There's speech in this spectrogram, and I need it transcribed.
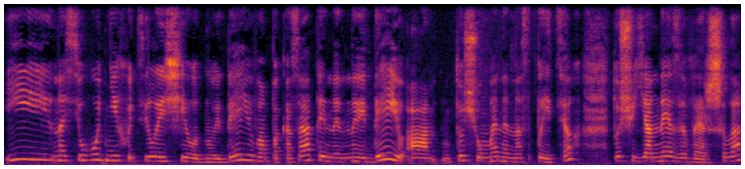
і на сьогодні хотіла ще одну ідею вам показати. Не, ідею, а то, що у мене на спицях, то, що я не завершила.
